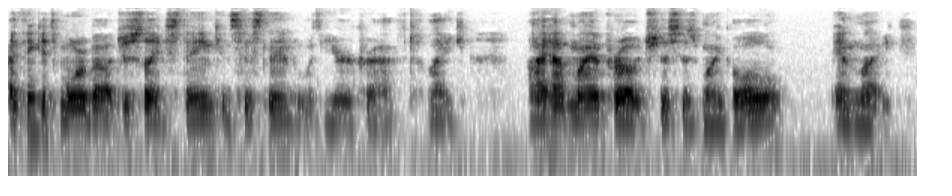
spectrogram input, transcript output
I think it's more about just like staying consistent with your craft. Like I have my approach, this is my goal and like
